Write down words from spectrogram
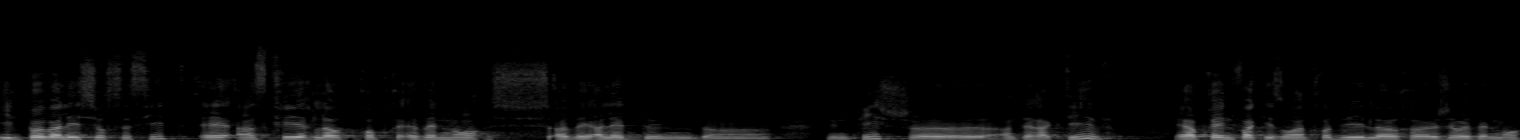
ils peuvent aller sur ce site et inscrire leur propre événement à l'aide d'une fiche euh, interactive. Et après, une fois qu'ils ont introduit leur euh, géoévénement,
